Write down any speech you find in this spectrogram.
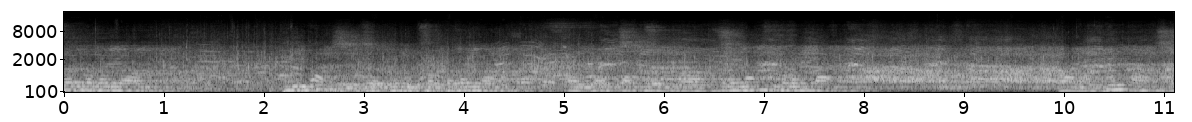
Fortaleza, Pipaci, cioè quindi Fortaleza, ai calciatori, Sri Lanka, Pipaci, Pipaci,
